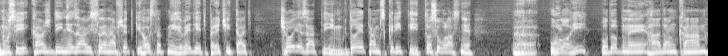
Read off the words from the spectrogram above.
Musí každý nezávisle na všetkých ostatných vedieť, prečítať, čo je za tým, kto je tam skrytý. To sú vlastne e, úlohy podobné hádankám e,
